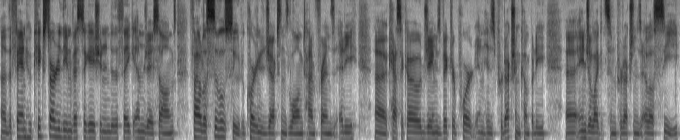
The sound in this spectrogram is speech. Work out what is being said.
uh, the fan who kickstarted the investigation into the fake MJ songs, filed a civil suit, according to Jackson's longtime friends Eddie uh, Cascio, James Victor Porte, and his production company, uh, Angelikson Productions LLC,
